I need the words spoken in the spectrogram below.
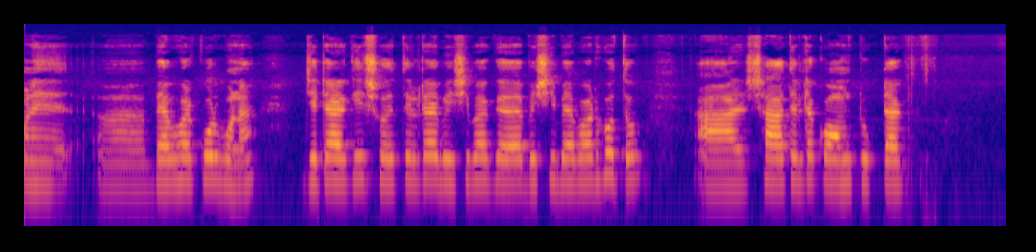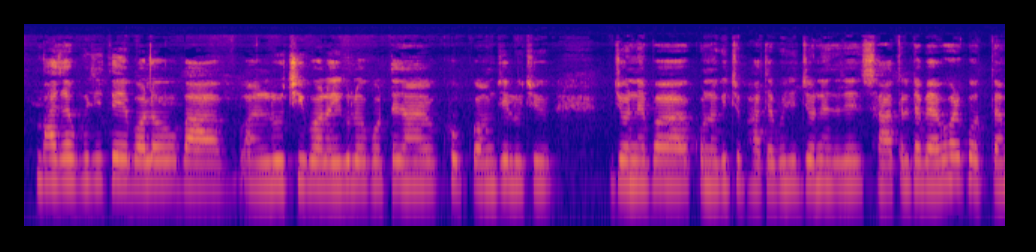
মানে ব্যবহার করব না। যেটা আর কি সর্ষের তেলটা বেশিরভাগ বেশি ব্যবহার হতো। আর সাদা তেলটা কম টুকটাক। ভাজাভুজিতে বলো বা লুচি বলো, এগুলো করতে খুব কম যে লুচির জন্যে বা কোনো কিছু ভাজাভুজির জন্য যে সাদা তেলটা ব্যবহার করতাম।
